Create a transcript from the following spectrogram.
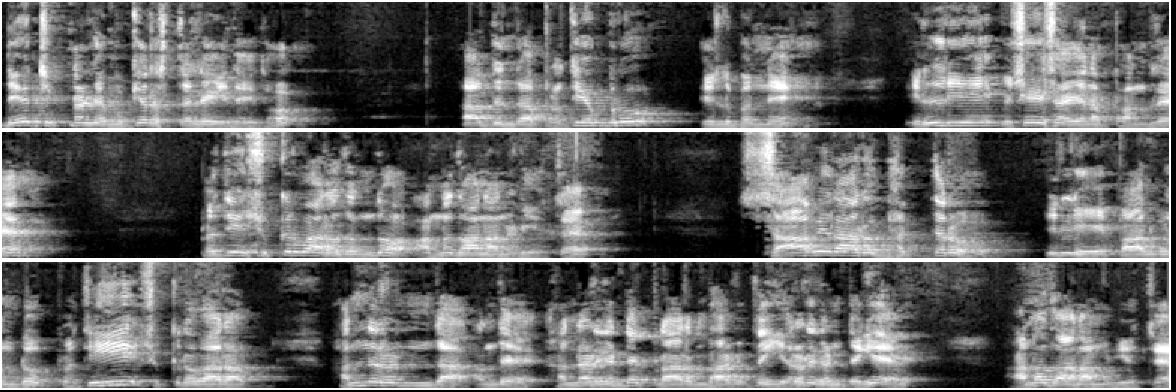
ದೇವ್ರ ಚಿಕ್ಕನಹಳ್ಳಿ ಮುಖ್ಯ ರಸ್ತೆಯಲ್ಲೇ ಇದೆ ಇದು. ಆದ್ದರಿಂದ ಪ್ರತಿಯೊಬ್ಬರು ಇಲ್ಲಿ ಬನ್ನಿ. ಇಲ್ಲಿ ವಿಶೇಷ ಏನಪ್ಪ ಅಂದರೆ ಪ್ರತಿ ಶುಕ್ರವಾರದಂದು ಅನ್ನದಾನ ನಡೆಯುತ್ತೆ. ಸಾವಿರಾರು ಭಕ್ತರು ಇಲ್ಲಿ ಪಾಲ್ಗೊಂಡು ಪ್ರತಿ ಶುಕ್ರವಾರ ಹನ್ನೆರಡರಿಂದ, ಅಂದರೆ ಹನ್ನೆರಡು ಗಂಟೆಗೆ ಪ್ರಾರಂಭ ಆಗುತ್ತೆ, ಎರಡು ಗಂಟೆಗೆ ಅನ್ನದಾನ ಮುಗಿಯುತ್ತೆ.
